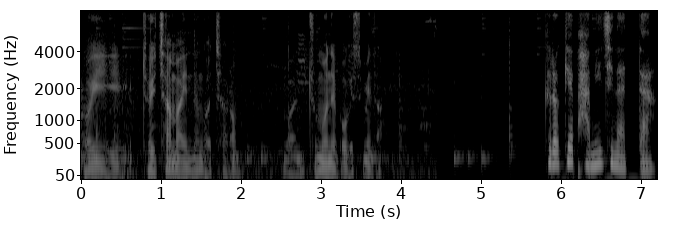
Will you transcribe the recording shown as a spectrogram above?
거의 저희 차만 있는 것처럼 한번 주문해 보겠습니다. 그렇게 밤이 지났다.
